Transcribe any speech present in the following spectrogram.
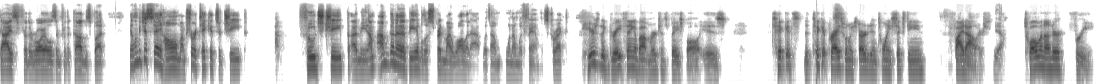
guys for the Royals and for the Cubs. But you know, let me just stay home. I'm sure tickets are cheap, food's cheap. I mean, I'm I'm gonna be able to spread my wallet out with um, when I'm with families. Correct? here's the great thing about Merchants baseball is tickets. The ticket price when we started in 2016, five dollars. Yeah. 12 and under, free.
